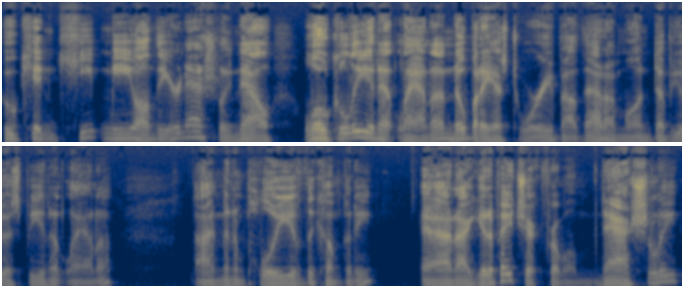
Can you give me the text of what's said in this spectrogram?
who can keep me on the air nationally. Now, locally in Atlanta, nobody has to worry about that. I'm on WSB in Atlanta. I'm an employee of the company and I get a paycheck from them. Nationally,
